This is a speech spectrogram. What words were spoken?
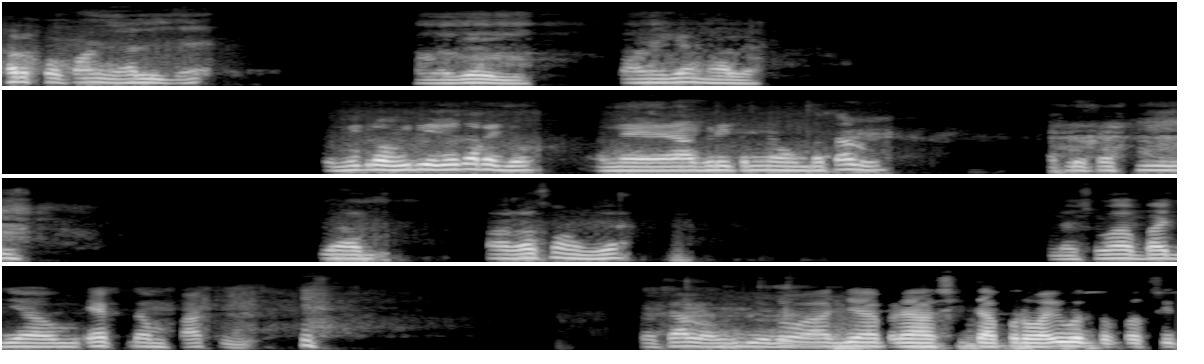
સરખો પાણી હાલી જાય. અને જોઈ લો, પાણી કેમ હાલે? તો મિત્રો વીડિયો જોતા રહેજો અને આગળ તમને હું બતાડું. આપણે પછી આ રસણ છે. અને સ્વાભાજી આમ એકદમ પાકી. તો ચાલો તો આજે આપણે આ સીતાપર આવ્યો તો પછી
